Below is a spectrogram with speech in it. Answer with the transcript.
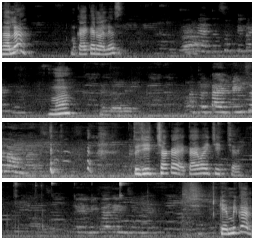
झालं? मग काय करायलास? मग? टायपिंगचं लावणार. तुझी इच्छा काय? काय व्हायची इच्छा आहे? केमिकल इंजिनियर केमिकल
